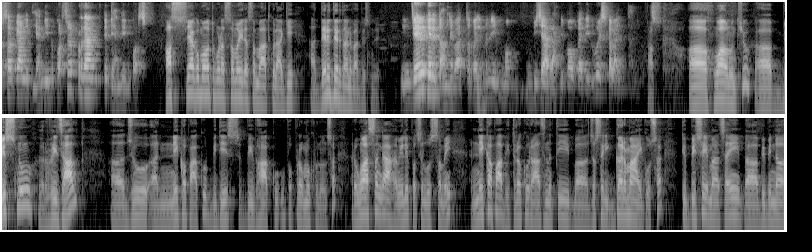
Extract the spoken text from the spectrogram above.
सरकारले ध्यान दिनुपर्छ प्रधानमन्त्रीले ध्यान दिनुपर्छ। हस् यहाँको महत्त्वपूर्ण समय र संवादको लागि धेरै धेरै धन्यवाद विष्णुजी। धेरै धेरै धन्यवाद तपाईँले पनि विचार राख्ने मौका दिनुभयो यसका लागि धन्यवाद। हस्। उहाँ हुनुहुन्थ्यो विष्णु रिजाल। जो नेकपाको विदेश विभागको उपप्रमुख हुनुहुन्छ र उहाँसँग हामीले पछिल्लो समय नेकपाभित्रको राजनीति जसरी गरमाएको छ त्यो विषयमा चाहिँ विभिन्न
